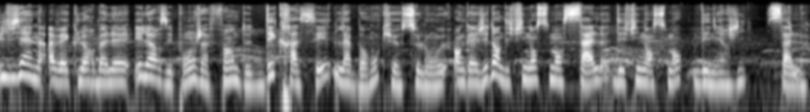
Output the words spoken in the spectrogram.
Ils viennent avec leurs balais et leurs éponges afin de décrasser la banque, selon eux, engagée dans des financements sales, des financements d'énergie sale.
